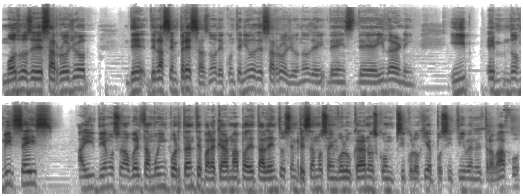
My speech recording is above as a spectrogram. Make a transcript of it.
módulos de desarrollo de, de, las empresas, ¿no? de contenido de desarrollo, ¿no? de e-learning. y en 2006 ahí dimos una vuelta muy importante para crear mapa de talentos, empezamos a involucrarnos con psicología positiva en el trabajo.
